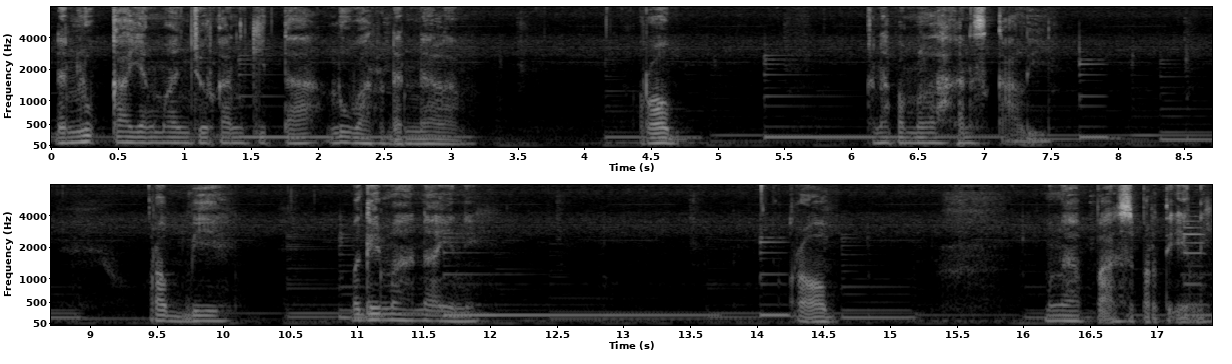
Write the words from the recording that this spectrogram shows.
dan luka yang menghancurkan kita luar dan dalam? Rob, kenapa melelahkan sekali? Robbi, bagaimana ini? Rob, mengapa seperti ini?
